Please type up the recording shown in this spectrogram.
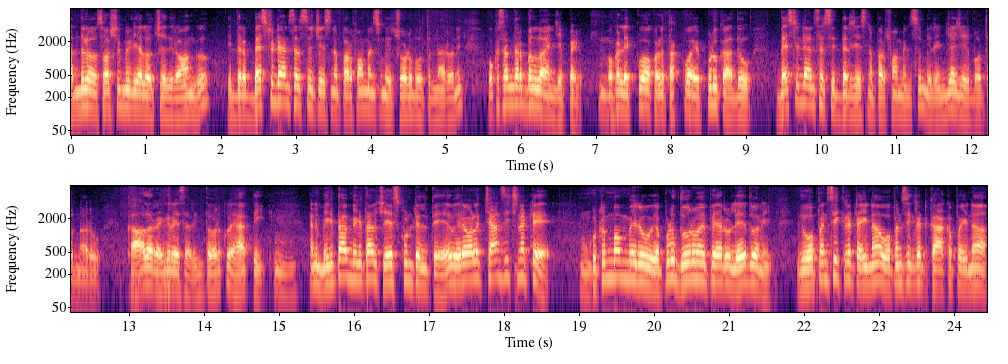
అందులో సోషల్ మీడియాలో వచ్చేది రాంగ్ ఇద్దరు బెస్ట్ డాన్సర్స్ చేసిన పర్ఫార్మెన్స్ మీరు చూడబోతున్నారు అని ఒక సందర్భంలో ఆయన చెప్పాడు. ఒకళ్ళు ఎక్కువ ఒకళ్ళు తక్కువ ఎప్పుడు కాదు. బెస్ట్ డాన్సర్స్ ఇద్దరు చేసిన పర్ఫార్మెన్స్ మీరు ఎంజాయ్ చేయబోతున్నారు. కాలర్ ఎగరేశారు ఇంతవరకు హ్యాపీ కానీ మిగతా మిగతావి చేసుకుంటూ వెళ్తే వేరే వాళ్ళకి ఛాన్స్ ఇచ్చినట్టే. కుటుంబం మీరు ఎప్పుడు దూరం అయిపోయారు? లేదు అని. ఇది ఓపెన్ సీక్రెట్ అయినా ఓపెన్ సీక్రెట్ కాకపోయినా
